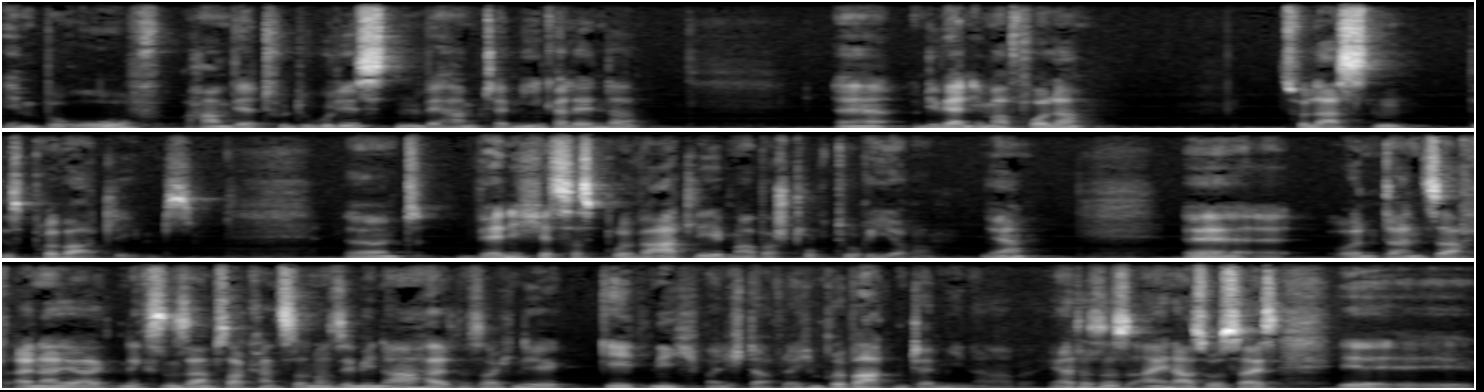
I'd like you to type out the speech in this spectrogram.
im Beruf haben wir To-Do-Listen, wir haben Terminkalender. Äh, die werden immer voller, zu Lasten des Privatlebens. Und wenn ich jetzt das Privatleben aber strukturiere, ja, äh, und dann sagt einer, ja, nächsten Samstag kannst du noch ein Seminar halten. Dann sage ich, nee, geht nicht, weil ich da vielleicht einen privaten Termin habe. Ja, das ist einer. Also das heißt, äh,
